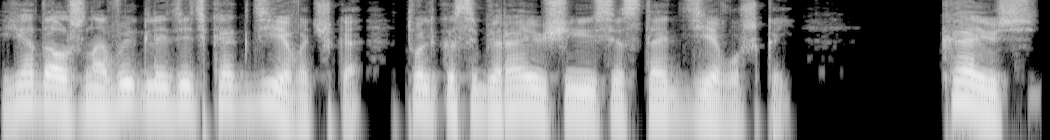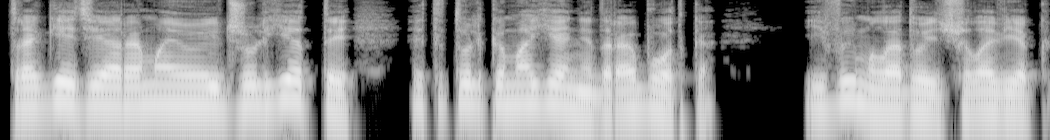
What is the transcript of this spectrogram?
я должна выглядеть как девочка, только собирающаяся стать девушкой. Каюсь, трагедия Ромео и Джульетты — это только моя недоработка — и вы, молодой человек,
